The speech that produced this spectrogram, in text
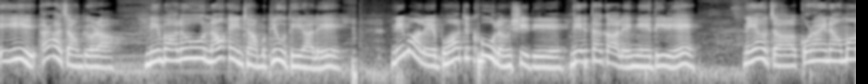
အေးအဲ့ဒါကြောင့်ပြောတာနင်ဘာလို့နောက်အိမ်ချောင်မပြုတ်သေးရလဲနင်မှလည်းဘွားတစ်ခုလုံးရှိသေးတယ်နင်အသက်ကလည်းငယ်သေးတယ်နင်ယောက်ျားကိုရိုင်းနောင်မှ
